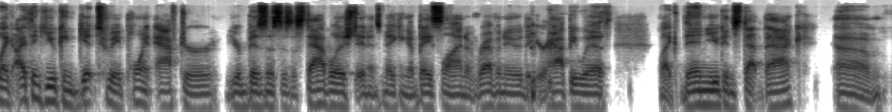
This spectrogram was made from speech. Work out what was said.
like I think you can get to a point after your business is established and it's making a baseline of revenue that you're happy with. Like then you can step back. Um,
